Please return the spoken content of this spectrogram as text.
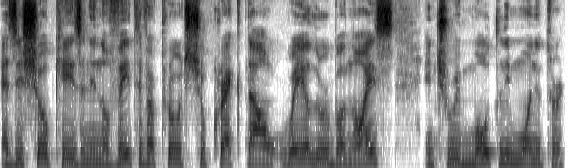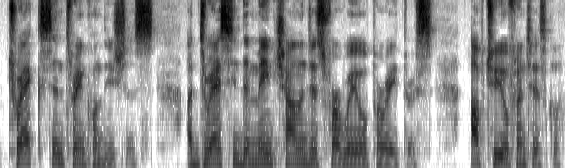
as he showcases an innovative approach to crack down rail urban noise and to remotely monitor tracks and train conditions, addressing the main challenges for rail operators. Up to you, Francesco.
